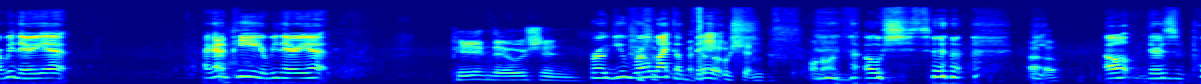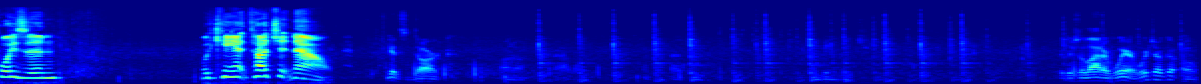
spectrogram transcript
Are we there yet? I gotta pee. Are we there yet? Pee in the ocean. Bro, you row like a That's bitch. an ocean. Hold on. ocean. Uh oh. oh, there's poison. We can't touch it now. It gets dark. Oh no. Well, not that bad. I'm being a bitch. Wait, there's a ladder. Where? Where'd y'all go? Oh.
